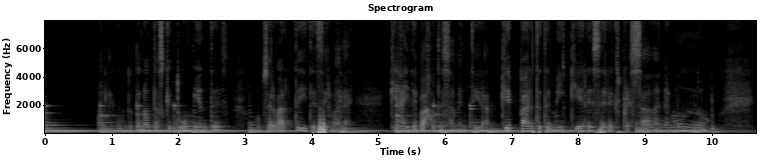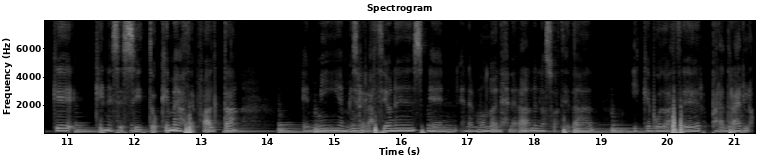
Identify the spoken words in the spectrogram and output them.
cuando te notas que tú mientes? Observarte y decir, vale, ¿qué hay debajo de esa mentira? ¿Qué parte de mí quiere ser expresada en el mundo? Qué, necesito, qué me hace falta en mí, en mis relaciones, en, el mundo en general, en la sociedad, y qué puedo hacer para traerlo.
